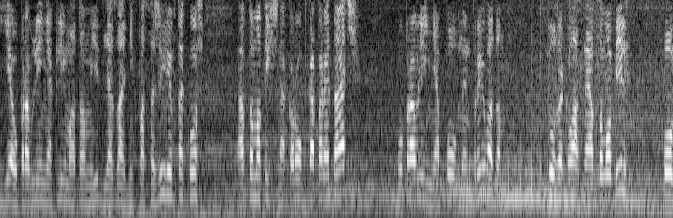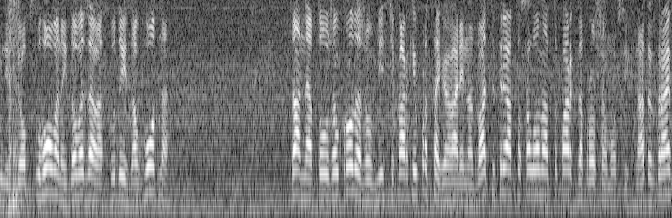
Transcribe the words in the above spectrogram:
є управління кліматом і для задніх пасажирів також. Автоматична коробка передач, управління повним приводом. Дуже класний автомобіль, повністю обслугований, довезе вас куди завгодно. Дане авто вже в продажу в місті Харків, проспект Гагаріна, 23 автосалон автопарк. Запрошуємо всіх на тест-драйв.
